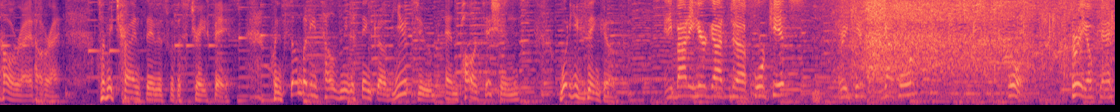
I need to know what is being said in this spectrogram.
All right, all right. Let me try and say this with a straight face. When somebody tells me to think of YouTube and politicians, what do you think of? Anybody here got uh, four kids? Three kids? You got four? Four. Three, okay.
